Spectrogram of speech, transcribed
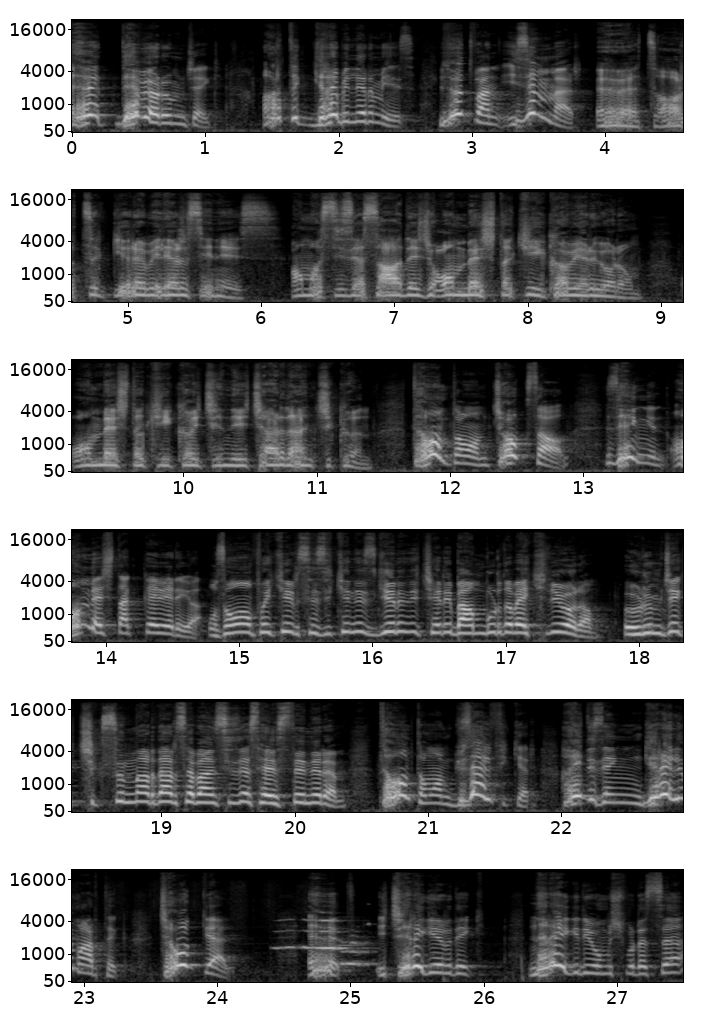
Evet dev örümcek. Artık girebilir miyiz? Lütfen izin ver. Evet artık girebilirsiniz. Ama size sadece 15 dakika veriyorum. 15 dakika içinde içeriden çıkın. Tamam tamam çok sağ ol. Zengin 15 dakika veriyor. O zaman fakir siz ikiniz girin içeri ben burada bekliyorum. Örümcek çıksınlar derse ben size seslenirim. Tamam tamam güzel fikir. Haydi zengin girelim artık. Çabuk gel. Evet içeri girdik. Nereye gidiyormuş burası?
